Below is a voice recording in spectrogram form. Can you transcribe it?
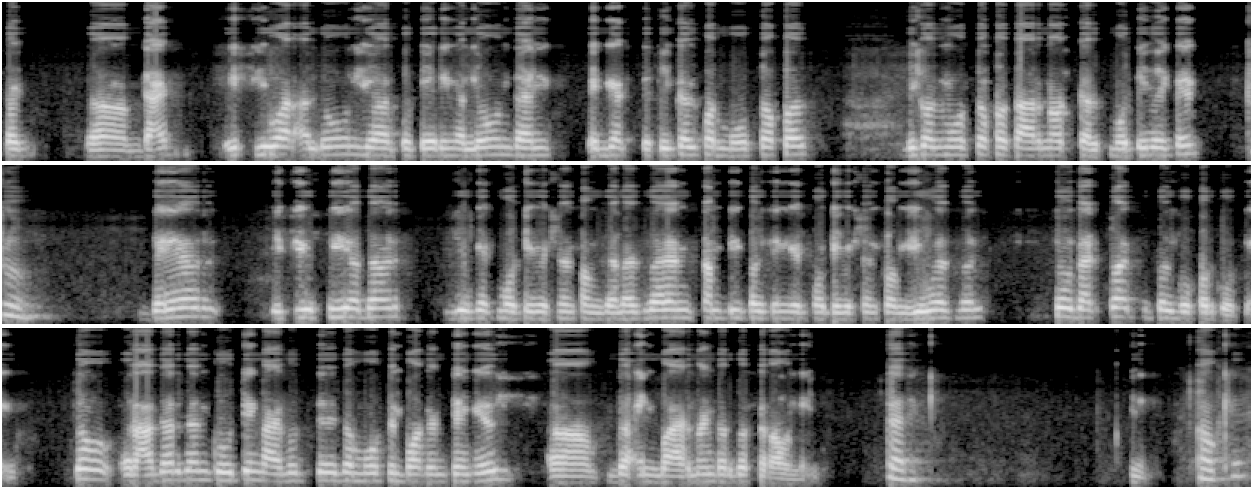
But uh, that if you are alone, you are preparing alone, then it gets difficult for most of us because most of us are not self motivated True. there if you see others you get motivation from them as well and some people can get motivation from you as well so that's why people go for coaching so rather than coaching i would say the most important thing is uh, the environment or the surroundings. Correct. Hmm. Okay.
